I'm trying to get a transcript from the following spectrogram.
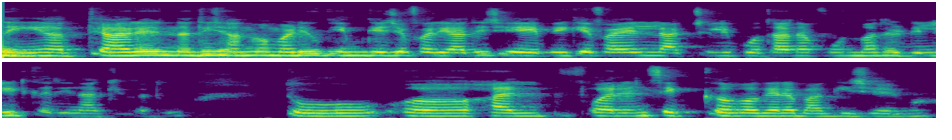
નહીં, અત્યારે નથી જાણવા મળ્યું કેમ કે જે ફરિયાદી છે એપીકે ફાઇલ એકચ્યુઅલી પોતાના ફોનમાંથી ડિલીટ કરી નાખ્યું હતું. તો હાલ ફોરેન્સિક વગેરે બાકી છે એમાં.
